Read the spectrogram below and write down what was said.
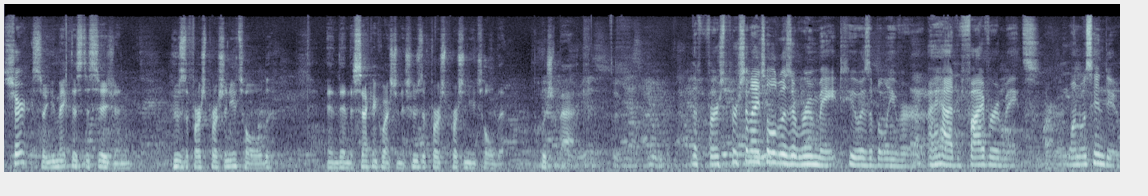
Sure. so you make this decision. Who's the first person you told? And then the second question is, who's the first person you told that pushed back? The first person I told was a roommate who was a believer. I had five roommates. One was Hindu,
